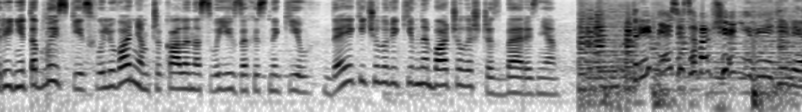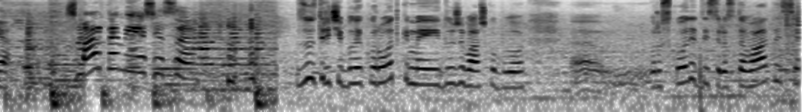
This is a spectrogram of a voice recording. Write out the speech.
Рідні та близькі з хвилюванням чекали на своїх захисників. Деякі чоловіків не бачили ще з березня. Три месяца вообще не видели. С марта месяца. Зустрічі були короткими і дуже важко було е, розходитись, розставатися.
